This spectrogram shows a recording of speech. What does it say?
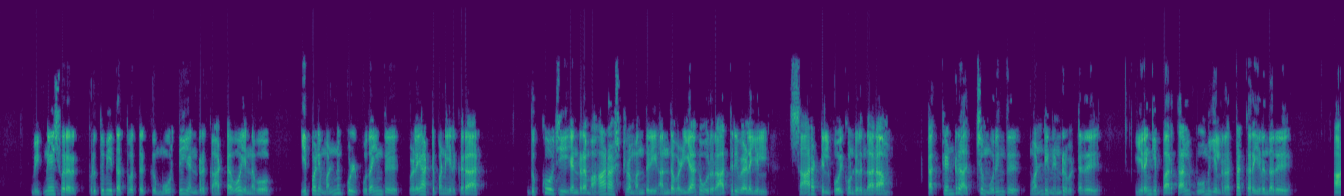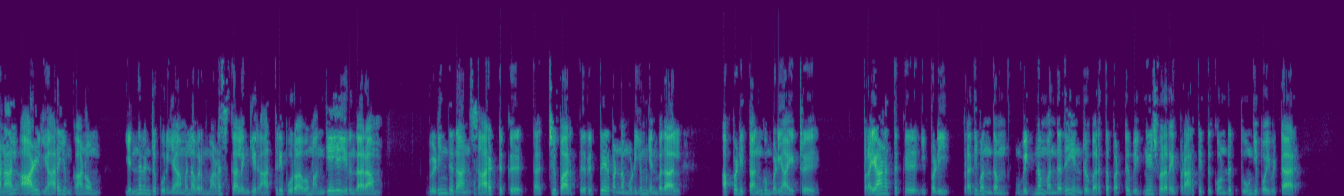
விக்னேஸ்வரர் பிருத்திவி தத்துவத்துக்கு மூர்த்தி என்று காட்டவோ என்னவோ இப்படி மண்ணுக்குள் புதைந்து விளையாட்டு பண்ணியிருக்கிறார். துக்கோஜி என்ற மகாராஷ்டிர மந்திரி அந்த வழியாக ஒரு ராத்திரி வேளையில் சாரட்டில் போய்க் கொண்டிருந்தாராம். டக்கென்று அச்சு முறிந்து வண்டி நின்று விட்டது இறங்கி பார்த்தால் பூமியில் இரத்தக்கரை இருந்தது. ஆனால் ஆள் யாரையும் காணோம். என்னவென்று புரியாமல் அவர் மனஸ் கலங்கி ராத்திரி பூராவும் அங்கேயே இருந்தாராம். விடிந்துதான் சாரட்டுக்கு தச்சு பார்த்து ரிப்பேர் பண்ண முடியும் என்பதால் அப்படி தங்கும்படி ஆயிற்று. பிரயாணத்துக்கு இப்படி பிரதிபந்தம் விக்னம் வந்ததே என்று வருத்தப்பட்டு விக்னேஸ்வரரை பிரார்த்தித்துக் கொண்டு தூங்கி போய்விட்டார்.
